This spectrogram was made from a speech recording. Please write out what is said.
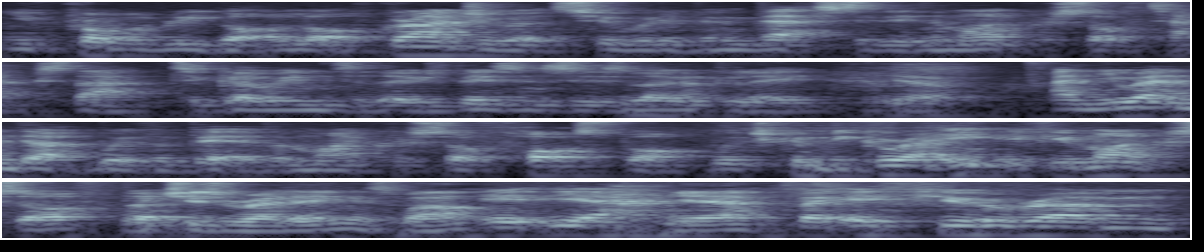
you've probably got a lot of graduates who would have invested in the Microsoft tech stack to go into those businesses locally, Yeah. and you end up with a bit of a Microsoft hotspot, which can be great if you're Microsoft, but Which is Reading as well. it, yeah, Yeah. But if you're um,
